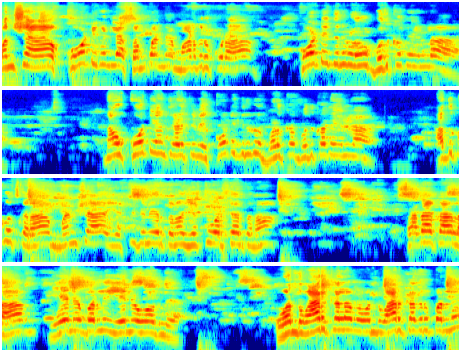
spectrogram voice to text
ಮನುಷ್ಯ ಕೋಟಿಗಟ್ಟಲೆ ಸಂಪಾದನೆ ಮಾಡಿದ್ರು ಕೂಡ ಕೋಟಿ ದಿನಗಳು ಬದುಕೋದೇ ಇಲ್ಲ. ನಾವು ಕೋಟಿ ಅಂತ ಹೇಳ್ತೀವಿ, ಕೋಟಿ ದಿನಗಳು ಬದುಕ ಬದುಕೋದೇ ಇಲ್ಲ. ಅದಕ್ಕೋಸ್ಕರ ಮನುಷ್ಯ ಎಷ್ಟು ದಿನ ಇರ್ತಾನೋ, ಎಷ್ಟು ವರ್ಷ ಇರ್ತಾನೋ ಸದಾಕಾಲ ಏನೇ ಬರಲಿ, ಏನೇ ಹೋಗಲಿ. ಒಂದು ವಾರಕ್ಕೆಲ್ಲ, ಒಂದು ವಾರಕ್ಕಾದ್ರೂ ಬರಲಿ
